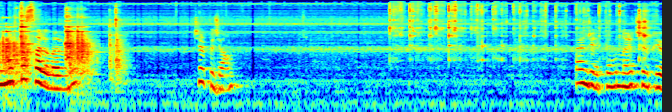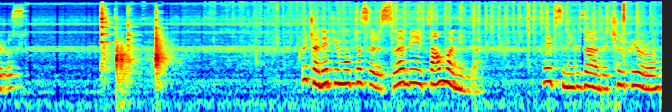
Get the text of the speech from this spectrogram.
yumurta sarılarımı çırpacağım. Öncelikle bunları çırpıyoruz. 3 adet yumurta sarısı, bir tam vanilya. Hepsini güzelce çırpıyorum.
